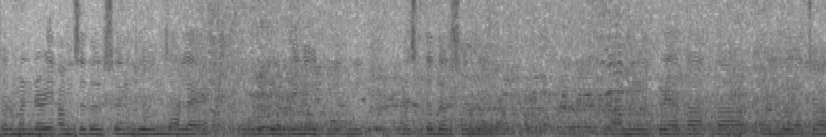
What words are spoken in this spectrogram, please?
तर मंडळी आमचं दर्शन घेऊन झालं आहे. एवढी गर्दी नव्हती आणि मस्त दर्शन झालं. तर आम्ही इकडे आता आता मंदिराच्या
